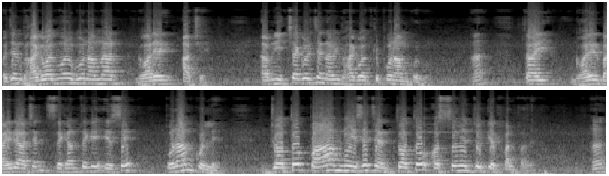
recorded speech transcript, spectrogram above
বলছেন, ভাগবত ময় গুণ আপনার ঘরে আছে। আপনি ইচ্ছা করেছেন আমি ভাগবতকে প্রণাম করব। হ্যাঁ? তাই ঘরের বাইরে আছেন, সেখান থেকে এসে প্রণাম করলে যত পা আপনি এসেছেন, তত অশ্বমের যজ্ঞের ফল পাবেন। হ্যাঁ?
